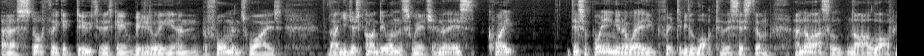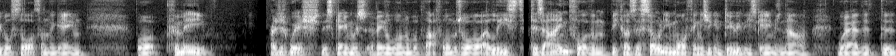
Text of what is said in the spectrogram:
uh, stuff they could do to this game visually and performance wise that you just can't do on the Switch. And it's quite disappointing in a way for it to be locked to the system. I know that's not a lot of people's thoughts on the game, but for me, I just wish this game was available on other platforms or at least designed for them because there's so many more things you can do with these games now where the, the,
